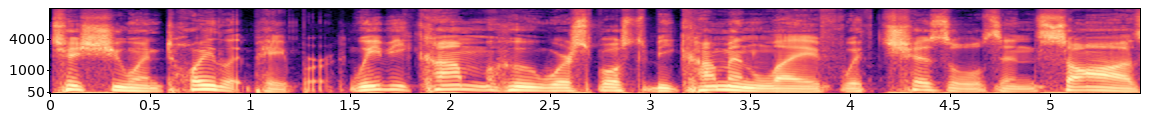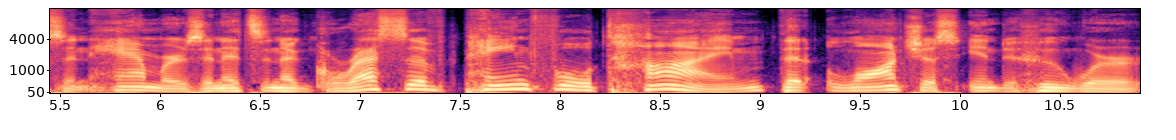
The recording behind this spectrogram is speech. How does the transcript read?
tissue and toilet paper. We become who we're supposed to become in life with chisels and saws and hammers. And it's an aggressive, painful time that launches us into who we're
